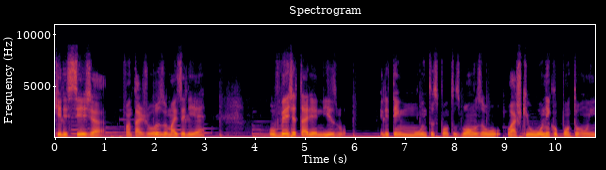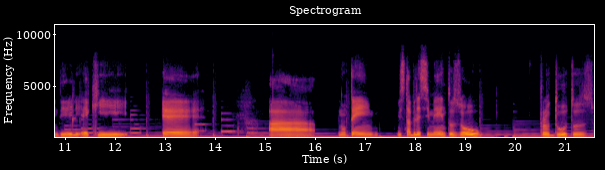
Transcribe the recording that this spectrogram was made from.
que ele seja vantajoso, mas ele é. o vegetarianismo ele tem muitos pontos bons. Eu, eu acho que o único ponto ruim dele é que é, a, não tem estabelecimentos ou produtos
